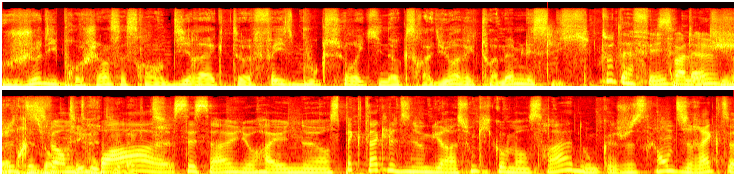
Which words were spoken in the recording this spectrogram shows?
jeudi prochain. Ça sera en direct Facebook sur Equinox Radio avec toi-même, Leslie. Tout à fait. Voilà, toi qui vas jeudi présenter le 23, direct. euh, c'est ça. Il y aura une, un spectacle d'inauguration qui commencera. Donc, je serai en direct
